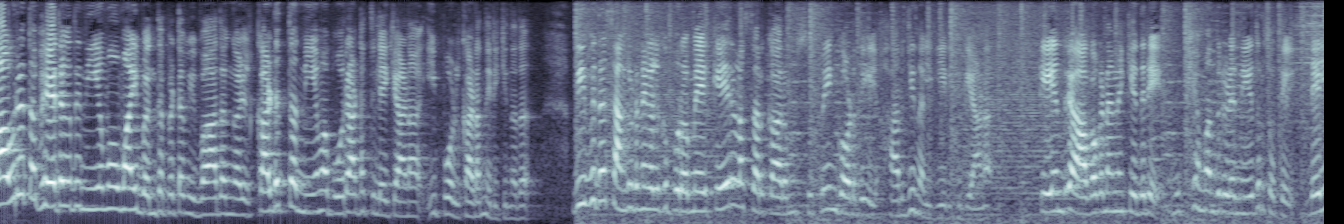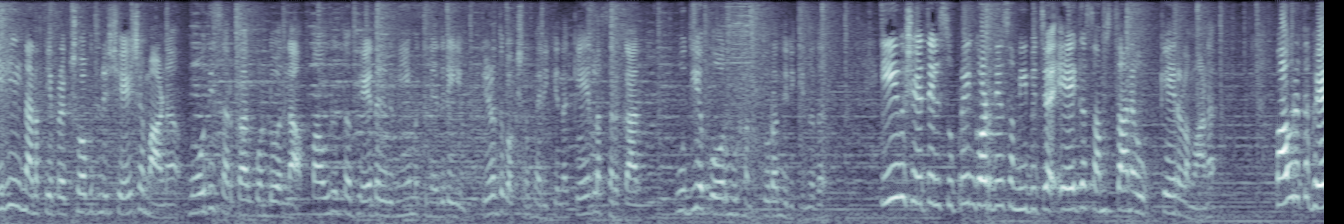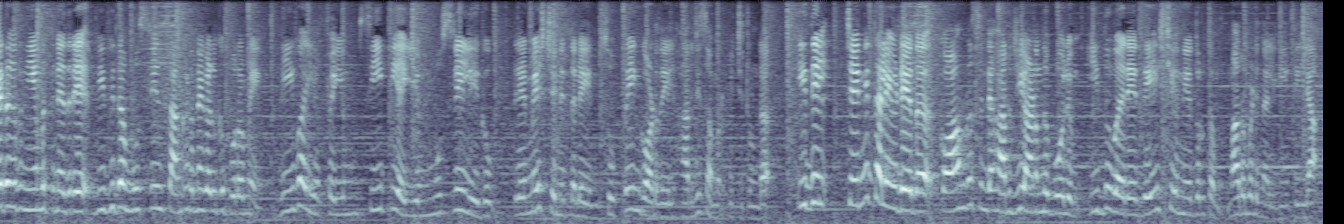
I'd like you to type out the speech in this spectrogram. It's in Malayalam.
പൗരത്വ ഭേദഗതി നിയമവുമായി ബന്ധപ്പെട്ട വിവാദങ്ങൾ കടുത്ത നിയമ പോരാട്ടത്തിലേക്കാണ് ഇപ്പോൾ കടന്നിരിക്കുന്നത്. വിവിധ സംഘടനകൾക്ക് പുറമെ കേരള സർക്കാരും സുപ്രീം കോടതിയിൽ ഹർജി നൽകിയിരിക്കുകയാണ്. കേന്ദ്ര അവഗണനയ്ക്കെതിരെ മുഖ്യമന്ത്രിയുടെ നേതൃത്വത്തിൽ ഡൽഹിയിൽ നടത്തിയ പ്രക്ഷോഭത്തിനു ശേഷമാണ് മോദി സർക്കാർ കൊണ്ടുവന്ന പൗരത്വ ഭേദഗതി നിയമത്തിനെതിരെയും ഇടതുപക്ഷം ഭരിക്കുന്ന കേരള സർക്കാർ പുതിയ പോർമുഖം തുറന്നിരിക്കുന്നത്. ഈ വിഷയത്തിൽ സുപ്രീം കോടതിയെ സമീപിച്ച ഏക സംസ്ഥാനവും കേരളമാണ്. പൗരത്വ ഭേദഗതി നിയമത്തിനെതിരെ വിവിധ മുസ്ലിം സംഘടനകൾക്ക് പുറമെ ഡിവൈഎഫ്ഐയും സി പി ഐയും മുസ്ലിം ലീഗും രമേശ് ചെന്നിത്തലയും സുപ്രീം കോടതിയിൽ ഹർജി സമർപ്പിച്ചിട്ടുണ്ട്. ഇതിൽ ചെന്നിത്തലയുടേത് കോൺഗ്രസിന്റെ ഹർജിയാണെന്ന് പോലും ഇതുവരെ ദേശീയ നേതൃത്വം മറുപടി നൽകിയിട്ടില്ല.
